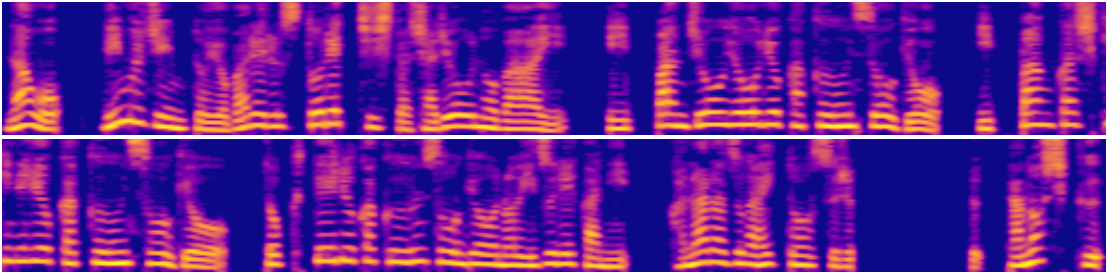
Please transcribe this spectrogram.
なお、リムジンと呼ばれるストレッチした車両の場合、一般乗用旅客運送業、一般貸し切り旅客運送業、特定旅客運送業のいずれかに必ず該当する。楽しく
